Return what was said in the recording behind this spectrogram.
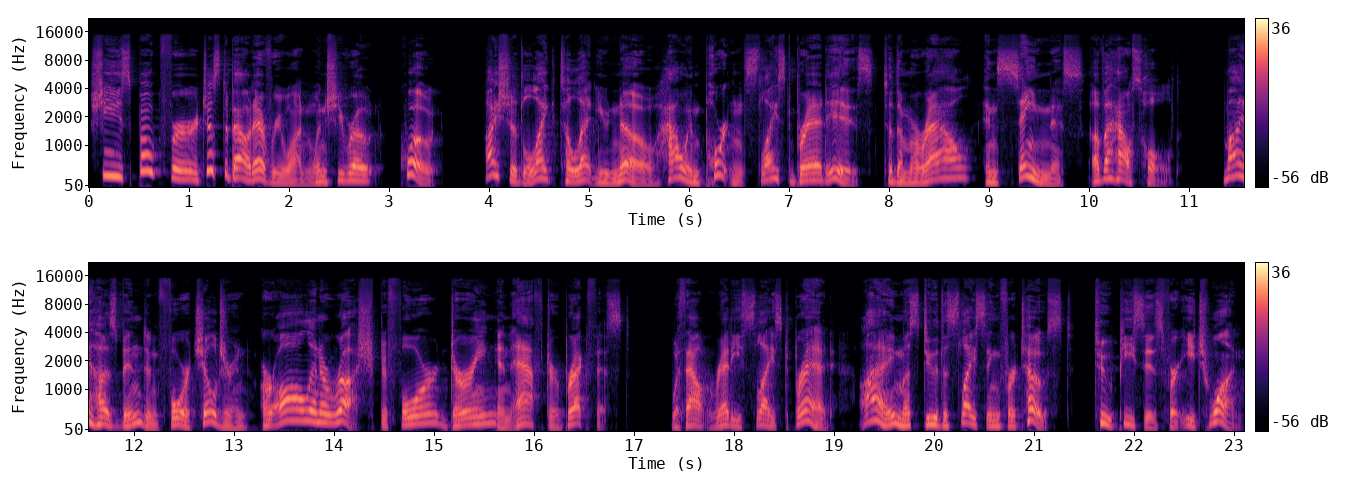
She spoke for just about everyone when she wrote, quote, I should like to let you know how important sliced bread is to the morale and saneness of a household. My husband and four children are all in a rush before, during, and after breakfast. Without ready sliced bread, I must do the slicing for toast, two pieces for each one.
